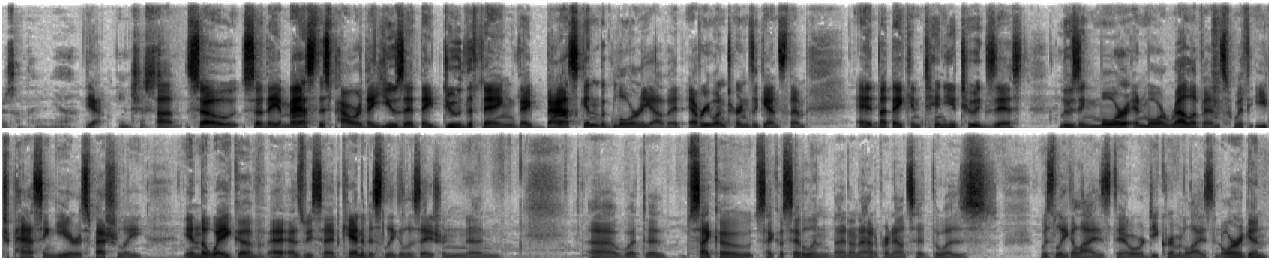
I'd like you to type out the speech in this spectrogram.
or something. Yeah. Yeah. Interesting. Uh, so so they amass this power, they use it, they do the thing, they bask in the glory of it. Everyone turns against them, eh, but they continue to exist, losing more and more relevance with each passing year, especially in the wake of, as we said, cannabis legalization and uh, what uh, psycho psilocybin I don't know how to pronounce it was was legalized or decriminalized in Oregon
